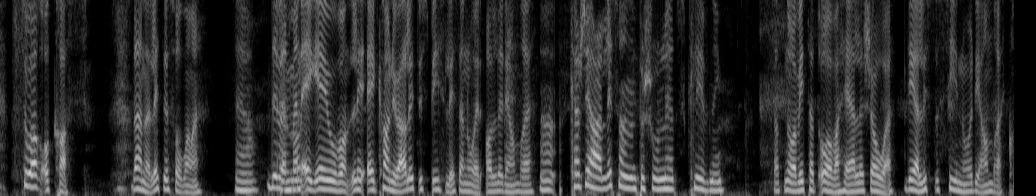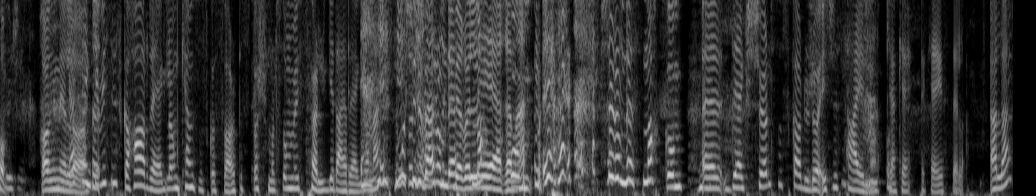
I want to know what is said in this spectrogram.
Sår og krass. Den er litt utfordrende. Ja. Det er vel Men jeg, er jo vanlig, jeg kan jo være litt uspiselig, selv nå alle de andre. Ja. Kanskje jeg har litt sånn personlighetsklyvning. Så at nå har vi tatt over hele showet. De har lyst til å si noe, de andre. Kom, Ragnhild Jeg og tenker Hvis vi skal ha regler om hvem som skal svare på spørsmål, så må vi følge de reglene. Må ikke du være så om er kverulerende? om- Selv om det er snakk om eh, deg sjøl, så skal du da ikke si noe. Ok, ok, jeg stiller stille. Eller?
